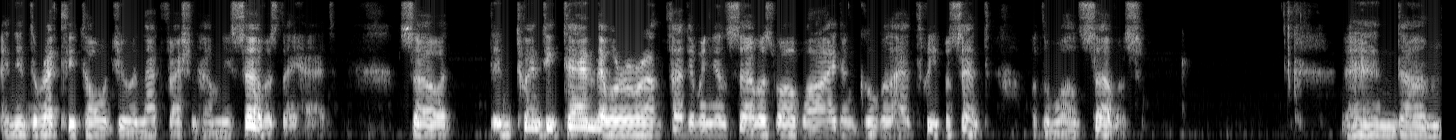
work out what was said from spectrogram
and indirectly told you in that fashion how many servers they had. So in 2010, there were around 30 million servers worldwide, and Google had 3% of the world's servers. And um,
